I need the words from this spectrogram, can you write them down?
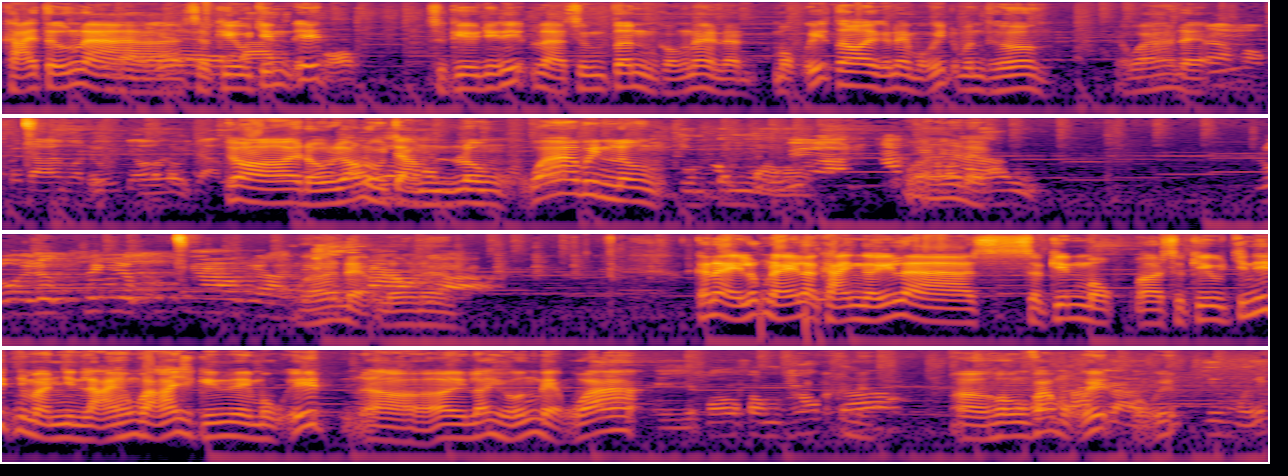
Khải tưởng là skill 9x Một. Skill 9x là xương tinh Còn cái này là một ít thôi, cái này một ít bình thường Quá đẹp Trời ơi, đủ gió đủ chậm luôn Quá pin luôn Quá đẹp nội lực sinh lực cũng cao kìa Quá đẹp luôn nè. Cái này lúc nãy là Khải nghĩ là skin một uh, skill 9x nhưng mà nhìn lại không phải skin này một ít. Trời ơi lấy hiệu ứng đẹp quá. thì vô phong tháp đó Ờ hôn phát một ít, một ít. ít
